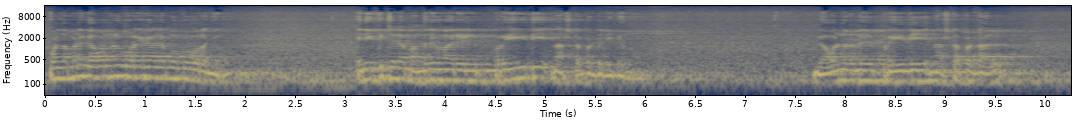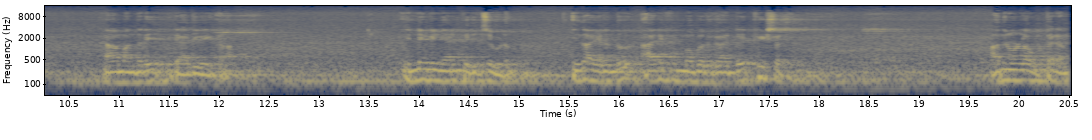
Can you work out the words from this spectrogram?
അപ്പോൾ നമ്മുടെ ഗവർണർ കുറേ കാലം മുമ്പ് പറഞ്ഞു എനിക്ക് ചില മന്ത്രിമാരിൽ പ്രീതി നഷ്ടപ്പെട്ടിരിക്കുന്നു. ഗവർണറുടെ പ്രീതി നഷ്ടപ്പെട്ടാൽ ആ മന്ത്രി രാജിവെക്കണം. ഇല്ലെങ്കിൽ ഞാൻ പിരിച്ചുവിടും. ഇതായിരുന്നു ആരിഫ് മുഹമ്മദ് ഖാന്റെ ഭീഷണി. അതിനുള്ള ഉത്തരം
